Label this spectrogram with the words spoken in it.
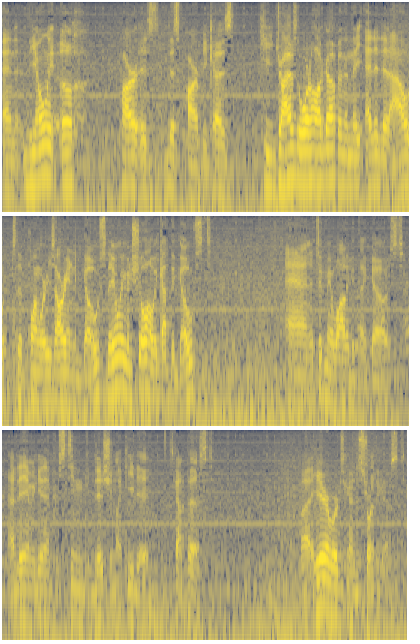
And the only ugh part is this part because he drives the Warthog up and then they edit it out to the point where he's already in a ghost. They don't even show how he got the ghost. And it took me a while to get that ghost. And I didn't even get in pristine condition like he did. He's kind of pissed. But here we're just going to destroy the ghost.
